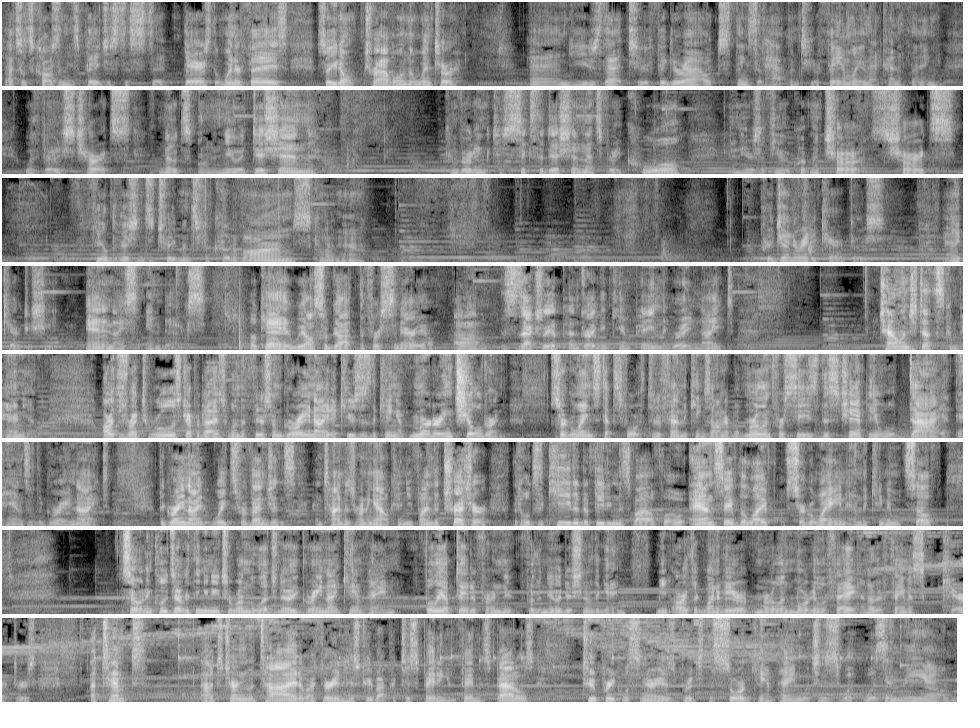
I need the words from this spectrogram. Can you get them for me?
that's what's causing these pages to stick. There's the winter phase. So you don't travel in the winter and you use that to figure out things that happen to your family and that kind of thing with various charts. Notes on the new edition. Converting to 6th edition. That's very cool. And here's a few equipment charts. charts field divisions of treatments for coat of arms. Come on now. pre-generated characters and a character sheet and a nice index. Okay, we also got the first scenario. Um, this is actually a Pendragon campaign, the Grey Knight. Challenge Death's Companion. Arthur's right to rule is jeopardized when the fearsome Grey Knight accuses the king of murdering children. Sir Gawain steps forth to defend the king's honor, but Merlin foresees this champion will die at the hands of the Grey Knight. The Grey Knight waits for vengeance, and time is running out. Can you find the treasure that holds the key to defeating this vile foe and save the life of Sir Gawain and the kingdom itself? So it includes everything you need to run the legendary Grey Knight campaign, fully updated for, new, for the new edition of the game. Meet Arthur, Guinevere, Merlin, Morgan Le Fay, and other famous characters. Attempt uh, to turn the tide of Arthurian history by participating in famous battles. Two prequel scenarios bridge the Sword campaign, which is what was in the um,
